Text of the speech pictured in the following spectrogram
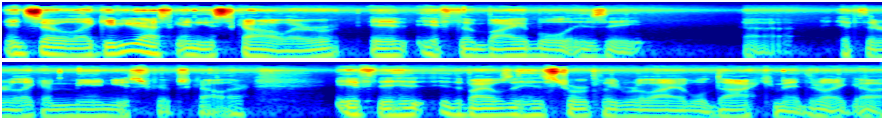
And so like if you ask any scholar if, if the Bible is a uh, if they're like a manuscript scholar, if the the Bible's a historically reliable document, they're like, oh,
